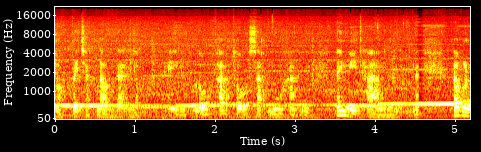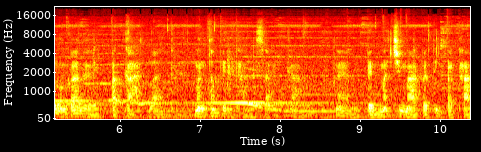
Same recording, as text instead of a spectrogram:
ยบไปจากเราได้หรอกไอ้โลภะโทสะโมหะเนี่ยไม่มีทางเลยนะพระพุทธองค์ก็เลยประกาศว่ามันต้องเป็นทางสายกลางนะเป็นมัชฌิมาปฏิปทา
